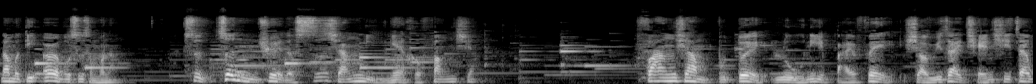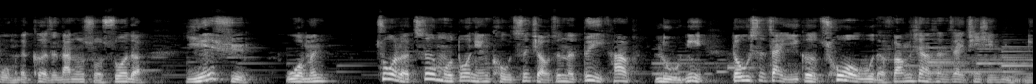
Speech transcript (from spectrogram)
那么第二步是什么呢？是正确的思想理念和方向。方向不对，努力白费。小鱼在前期在我们的课程当中所说的，也许我们做了这么多年口吃矫正的对抗努力，都是在一个错误的方向上在进行努力，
